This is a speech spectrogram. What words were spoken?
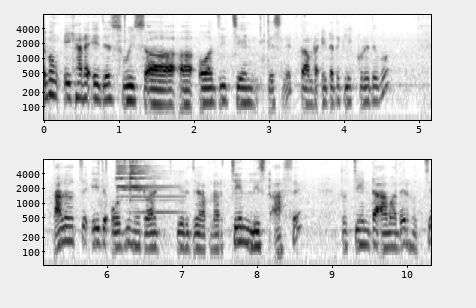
এবং এখানে এই যে সুইচ ওজি চেন টেস্টনেট তো আমরা এটাতে ক্লিক করে দেব। তাহলে হচ্ছে এই যে ওজি নেটওয়ার্কের যে আপনার চেন লিস্ট আছে তো চেনটা আমাদের হচ্ছে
